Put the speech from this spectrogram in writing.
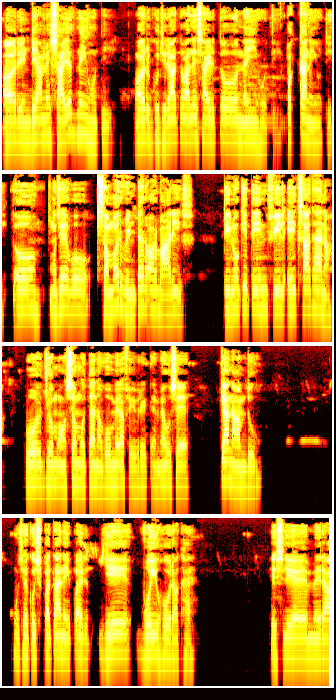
और इंडिया में शायद नहीं होती, और गुजरात वाले साइड तो नहीं होती, पक्का नहीं होती। तो मुझे वो समर विंटर और बारिश। तीनों की तीन फील एक साथ है ना? वो जो मौसम होता है ना, वो मेरा फेवरेट है। मैं उसे क्या नाम दूँ? मुझे कुछ पता नहीं, पर ये वही हो रखा है। इसलिए मेरा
